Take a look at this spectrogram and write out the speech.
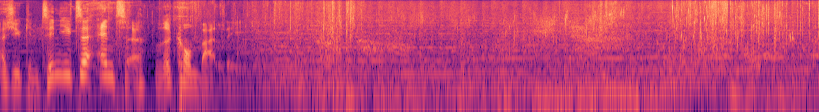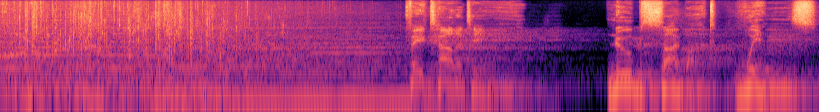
as you continue to enter the Kombat League. Fatality. Noob Saibot wins.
